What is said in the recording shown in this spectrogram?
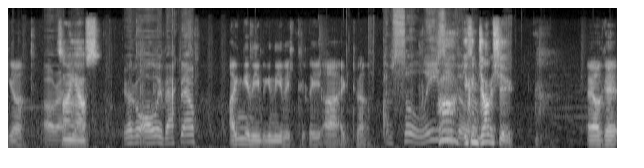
Yeah. All right. something else. You gotta go all the way back now. I can leave. We can leave this quickly. Uh, exit out. I'm so lazy though. you can jump shoot. Hey, okay.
